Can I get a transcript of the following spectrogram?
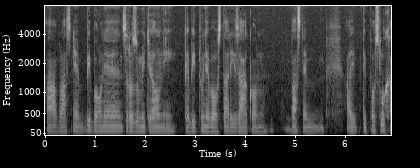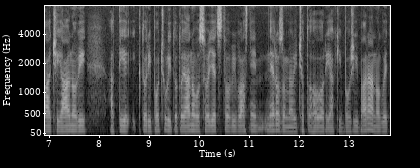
a vlastne by bol nezrozumiteľný, keby tu nebol starý zákon. Vlastne aj tí poslucháči Jánovi a tí, ktorí počuli toto Jánovo svedectvo, by vlastne nerozumeli, čo to hovorí, aký Boží baránok. Veď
